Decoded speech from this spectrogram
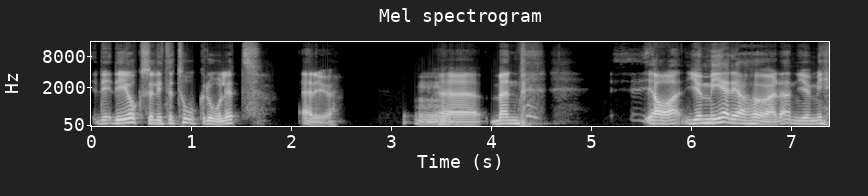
Det, det är också lite tokroligt, är det ju. Mm. Eh, men ja, ju mer jag hör den, ju mer,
